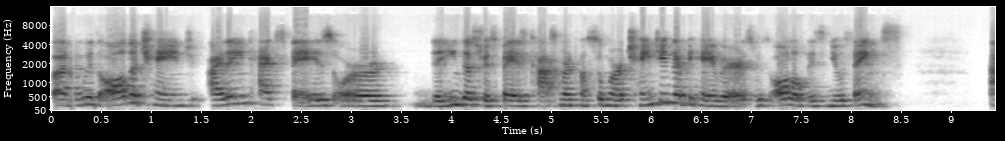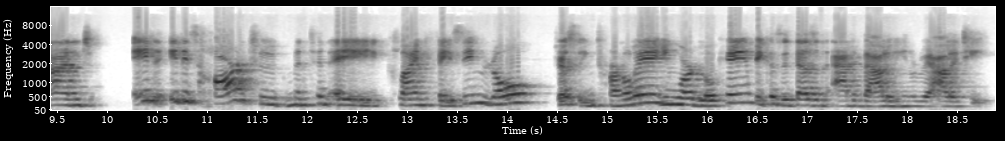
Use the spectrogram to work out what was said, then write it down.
But with all the change, either in tech space or the industry space, customer, consumer changing their behaviors with all of these new things. And it, it is hard to maintain a client facing role just internally, inward looking, because it doesn't add value in reality.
